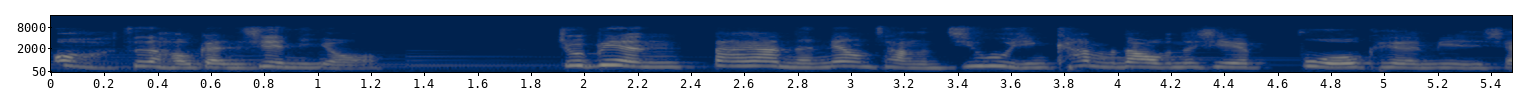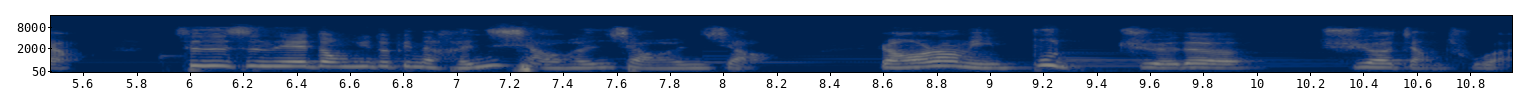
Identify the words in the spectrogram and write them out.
哦，真的好感谢你哦。就变大家能量场几乎已经看不到那些不 OK 的面相，甚至是那些东西都变得很小很小很小，然后让你不觉得需要讲出来。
